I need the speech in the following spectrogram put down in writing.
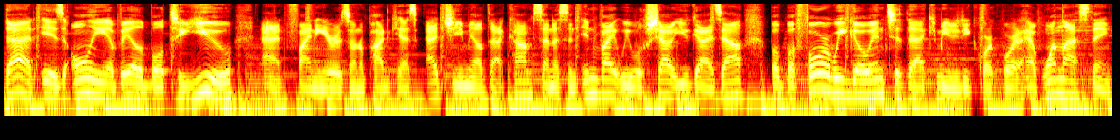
That is only available to you at Finding Arizona Podcast at gmail.com. Send us an invite. We will shout you guys out. But before we go into that community corkboard, I have one last thing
